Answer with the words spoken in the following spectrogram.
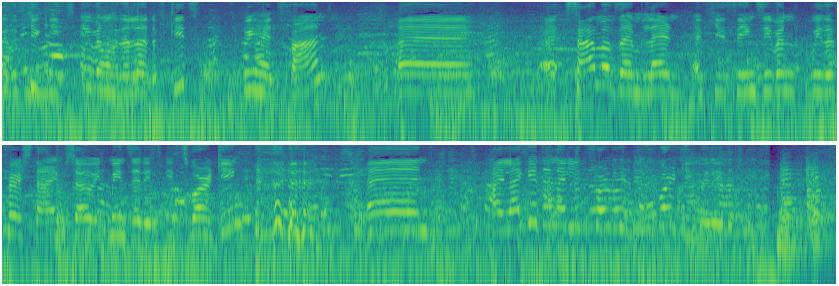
With a few kids, even with a lot of kids, we had fun. Uh, uh, some of them learned a few things even with the first time, so it means that it, it's working. and I like it and I look forward to working with it.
